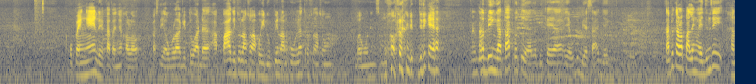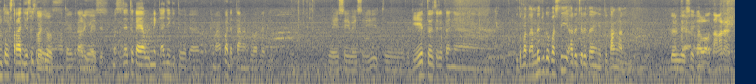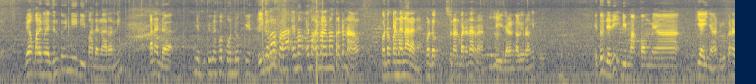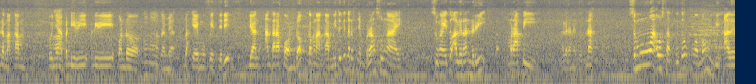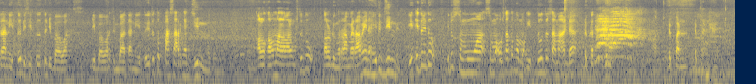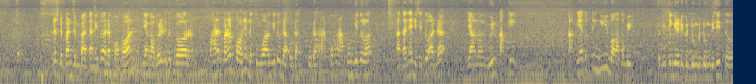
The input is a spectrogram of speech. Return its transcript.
Aku pengen deh katanya kalau pas di aula gitu ada apa gitu langsung aku hidupin lampunya terus langsung bangunin semua orang gitu. Jadi kayak lebih nggak takut ya lebih kayak ya udah biasa aja gitu. Tapi kalau paling legend sih hantu extra jus itu. Hantu extra legend. maksudnya itu kayak unik aja gitu ada kenapa ada tangan keluar dari WC WC itu begitu ceritanya Di tempat Anda juga pasti ada cerita yang itu tangan dari Ada, WC kan. Kalau tangan ada. Tapi yang paling legend tuh ini di Padanaran nih kan ada nyebutin apa pondoknya Iya nggak apa-apa, emang emang emang emang terkenal pondok Pandanaran ya Pondok Sunan Padanaran di Jalan Kaliurang itu. Itu jadi di makomnya kiainya dulu kan ada makam punya Oh. pendiri pendiri pondok Mhm. makamnya Mbah Kiai Mufid. Jadi di an- antara pondok ke makam itu kita harus nyebrang sungai. Sungai itu aliran dari Merapi aliran itu. Nah, semua ustadz tuh ngomong di aliran itu di situ tuh di bawah di bawah jembatan itu itu tuh pasarnya jin katanya kalau kamu malam-malam ke situ tuh kalau denger rame-rame nah itu jin It- itu itu itu semua semua ustadz tuh ngomong itu terus sama ada deket depan depan terus depan jembatan itu ada pohon yang nggak boleh ditegur padahal, padahal pohonnya udah tua gitu udah udah udah rapuh rapuh gitu loh. Katanya di situ ada yang nungguin kaki kakinya tuh tinggi banget lebih lebih tinggi dari gedung-gedung di situ.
